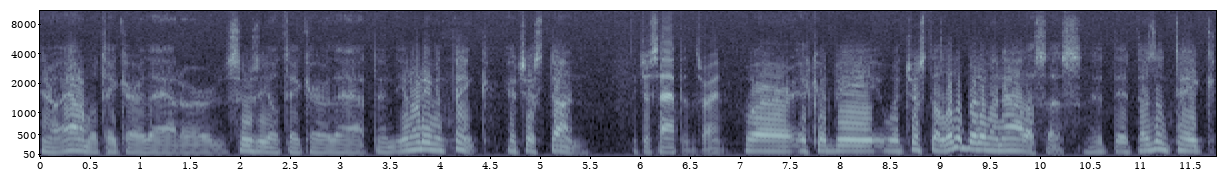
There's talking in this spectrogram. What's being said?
you know, Adam will take care of that, or Susie will take care of that, and you don't even think. It's just done. It just happens, right? Where it could be with just a little bit of analysis. It, it doesn't take,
